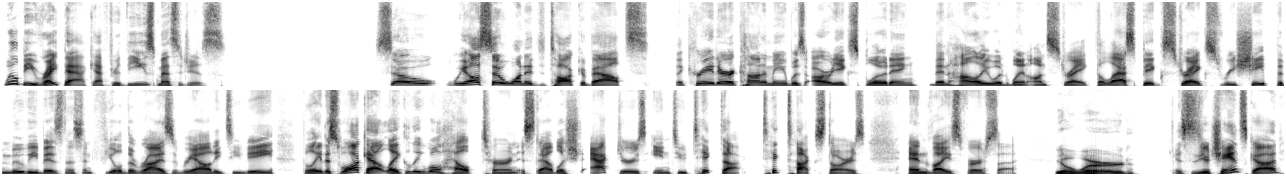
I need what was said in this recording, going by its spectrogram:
We'll be right back after these messages. So, we also wanted to talk about the creator economy was already exploding, then Hollywood went on strike. The last big strikes reshaped the movie business and fueled the rise of reality TV. The latest walkout likely will help turn established actors into TikTok TikTok stars and vice versa. Your word. This is your chance, God.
